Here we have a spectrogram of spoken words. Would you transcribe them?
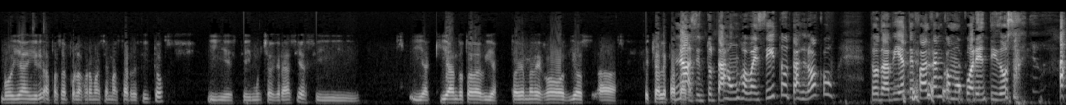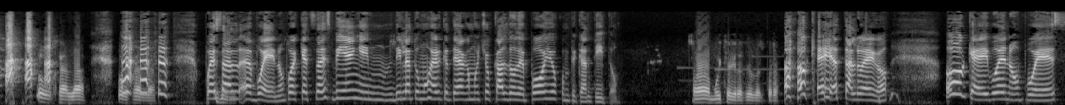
Voy a ir a pasar por la farmacia más tardecito y este muchas gracias y, y aquí ando todavía. Todavía me dejó Dios a echarle No, patadas. si tú estás un jovencito, estás loco. Todavía te faltan como 42 años. Ojalá, ojalá. Pues al- eh, bueno, pues que estés bien y dile a tu mujer que te haga mucho caldo de pollo con picantito. Ah, muchas gracias, doctora. Ok, hasta luego. Ok, bueno, pues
